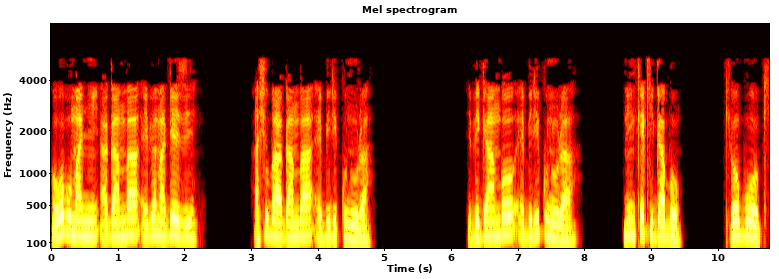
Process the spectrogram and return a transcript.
Obumanyi agamba ebyamagezi ashuba agamba ebiri kunura Ebigambo ebiri kunura ninke kigabo kyobwoki.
